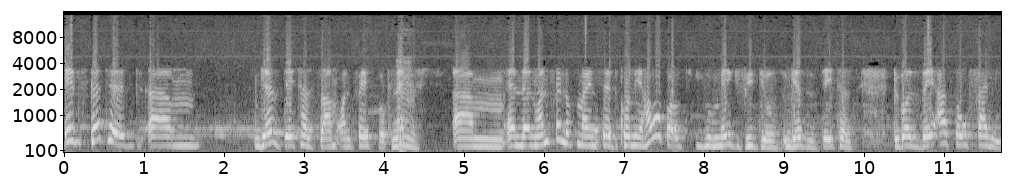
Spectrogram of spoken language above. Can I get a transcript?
It started um, just data some on Facebook, ne? Um, and then one friend of mine said, Connie, how about you make videos get these datas because they are so funny.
